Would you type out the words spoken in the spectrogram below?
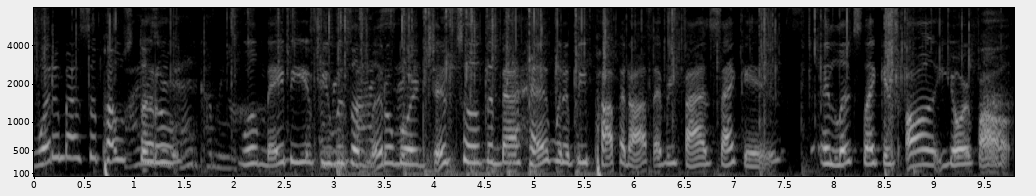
What am I supposed Why to is your do? head coming off? Well, maybe if you was a little little more gentle, then my head wouldn't be popping off every five seconds. It looks like it's all your fault.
